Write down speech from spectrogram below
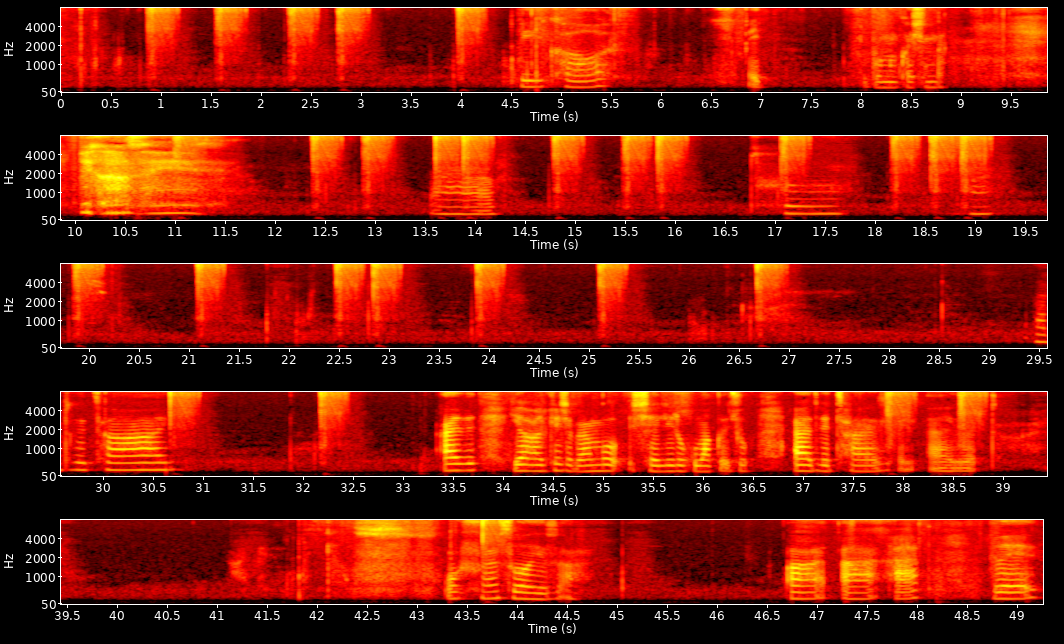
Because. E, bunun kaşında. Because. He have to advertise Adver ya arkadaşlar ben bu şeyleri okumakla çok advertise advert o şunu söylüyor a a ad ve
